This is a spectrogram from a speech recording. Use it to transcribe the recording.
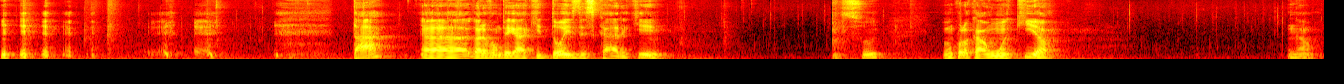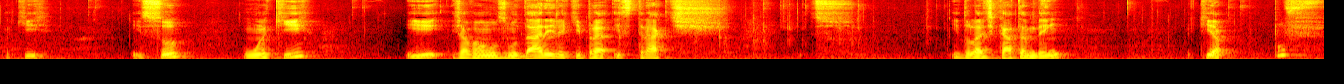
tá? Uh, agora vamos pegar aqui dois desse cara aqui. Isso. Vamos colocar um aqui, ó. Não, aqui. Isso. Um aqui. E já vamos mudar ele aqui para extract. Isso. E do lado de cá também. Aqui, ó. Puf.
